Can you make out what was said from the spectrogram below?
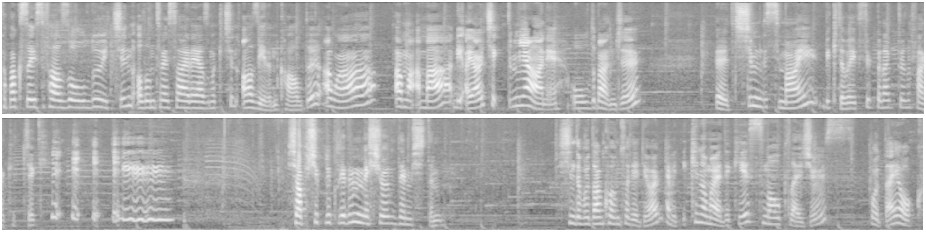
kapak sayısı fazla olduğu için alıntı vesaire yazmak için az yerim kaldı ama ama ama bir ayar çektim yani oldu bence. Evet şimdi Simay bir kitabı eksik bıraktığını fark edecek. Şapşıklıklarım meşhur demiştim. Şimdi buradan kontrol ediyorum. Evet iki numaradaki Small Pleasures burada yok.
